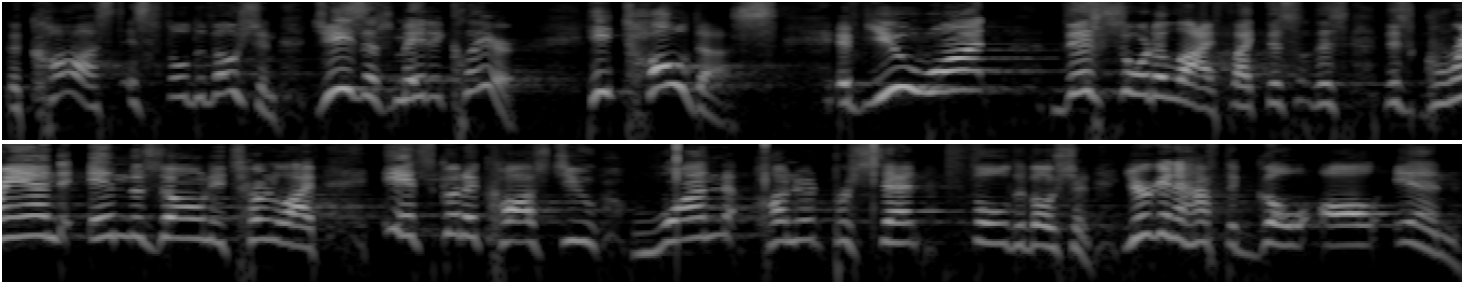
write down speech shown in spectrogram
The cost is full devotion. Jesus made it clear. He told us if you want this sort of life, like this, this, this grand in the zone eternal life, it's going to cost you 100% full devotion. You're going to have to go all in.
